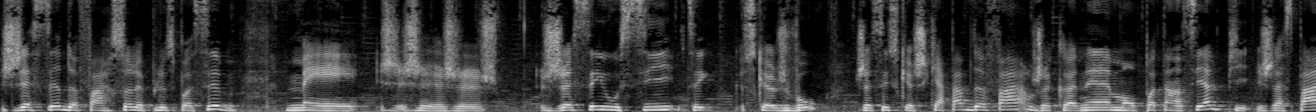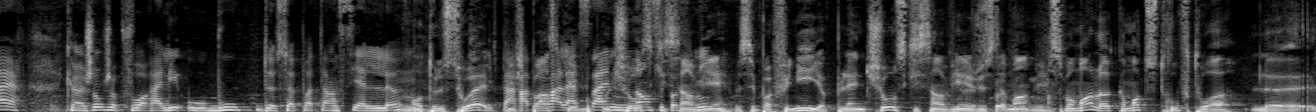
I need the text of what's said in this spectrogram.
j'essaie de faire ça le plus possible, mais je je je, je- sais aussi ce que je vaux, je sais ce que je suis capable de faire, je connais mon potentiel, puis j'espère qu'un jour je vais pouvoir aller au bout de ce potentiel-là. On te le Puis souhaite. par Puis je pense qu'il y a beaucoup de choses non, qui c'est pas s'en fini. viennent. C'est pas fini. Il y a plein de choses qui s'en viennent justement. En ce moment-là, comment tu trouves toi le Tu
